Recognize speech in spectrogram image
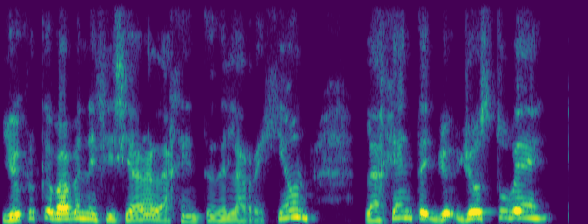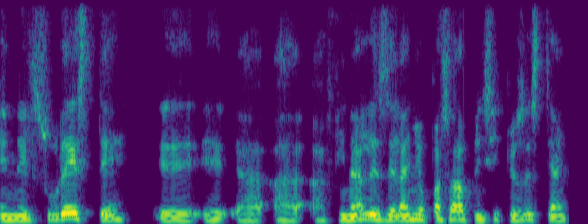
Yo creo que va a beneficiar a la gente de la región. La gente, yo, estuve en el sureste eh, eh, a, a, finales del año pasado, a principios de este año,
